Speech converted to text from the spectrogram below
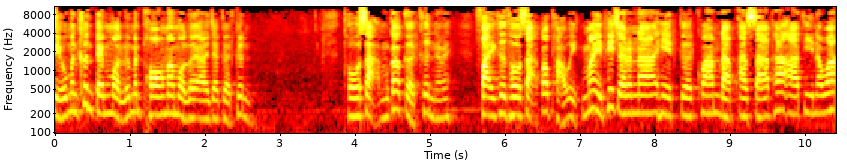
สิวมันขึ้นเต็มหมด หรือมันพองมาหมดเลยอะไรจะเกิดขึ้น โทสะมันก็เกิดขึ้นใช่ไหม ไฟคือโทสะก็เผาอีกไม่พิจารณาเหตุเกิดความดับอาสาธาอาทีนวะ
